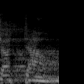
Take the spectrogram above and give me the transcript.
Shut down.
